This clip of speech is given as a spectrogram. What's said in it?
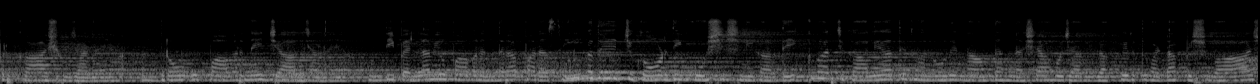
ਪ੍ਰਕਾਸ਼ ਹੋ ਜਾਣਾ ਆ। ਅੰਦਰੋਂ ਉਹ ਪਾਵਰ ਨੇ ਜਾਗ ਜਾਣਾ ਆ। ਹੁੰਦੀ ਪਹਿਲਾਂ ਵੀ ਉਹ ਪਾਵਰ ਅੰਦਰ ਆ ਪਰ ਅਸੀਂ ਉਹਨੂੰ ਕਦੇ ਜਗਾਉਣ ਦੀ ਕੋਸ਼ਿਸ਼ ਨਹੀਂ ਕਰਦੇ। ਇੱਕ ਵਾਰ ਜਗਾ ਲਿਆ ਤੇ ਤੁਹਾਨੂੰ ਉਹਦੇ ਨਾਮ ਦਾ ਨਸ਼ਾ ਹੋ ਜਾਵੇਗਾ ਫਿਰ ਤੁਹਾਡਾ ਵਿਸ਼ਵਾਸ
